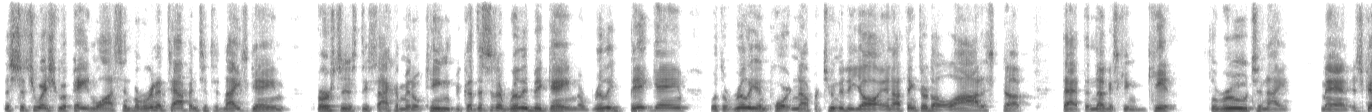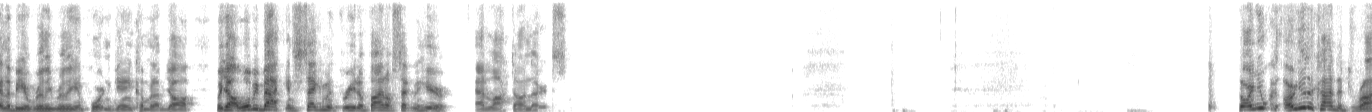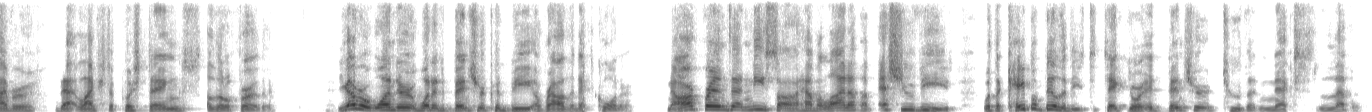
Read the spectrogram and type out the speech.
the situation with Peyton Watson, but we're going to tap into tonight's game versus the Sacramento Kings because this is a really big game, a really big game with a really important opportunity, y'all. And I think there's a lot of stuff that the Nuggets can get through tonight. Man, it's going to be a really, really important game coming up, y'all. But y'all, we'll be back in segment three, the final segment here at Locked On Nuggets. So are you are you the kind of driver that likes to push things a little further? You ever wonder what adventure could be around the next corner? Now, our friends at Nissan have a lineup of SUVs with the capabilities to take your adventure to the next level.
